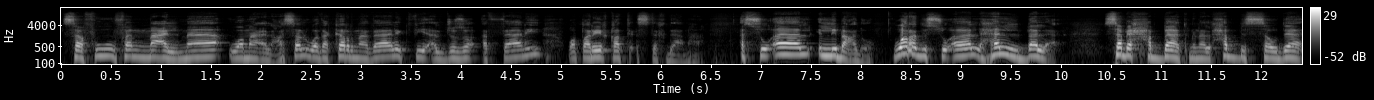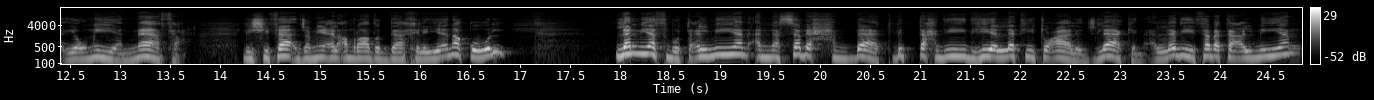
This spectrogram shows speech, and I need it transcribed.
سفوفا مع الماء ومع العسل وذكرنا ذلك في الجزء الثاني وطريقة استخدامها. السؤال اللي بعده ورد السؤال هل بلع سبع حبات من الحب السوداء يوميا نافع لشفاء جميع الأمراض الداخلية. نقول لم يثبت علميا أن سبع حبات بالتحديد هي التي تعالج لكن الذي ثبت علميا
